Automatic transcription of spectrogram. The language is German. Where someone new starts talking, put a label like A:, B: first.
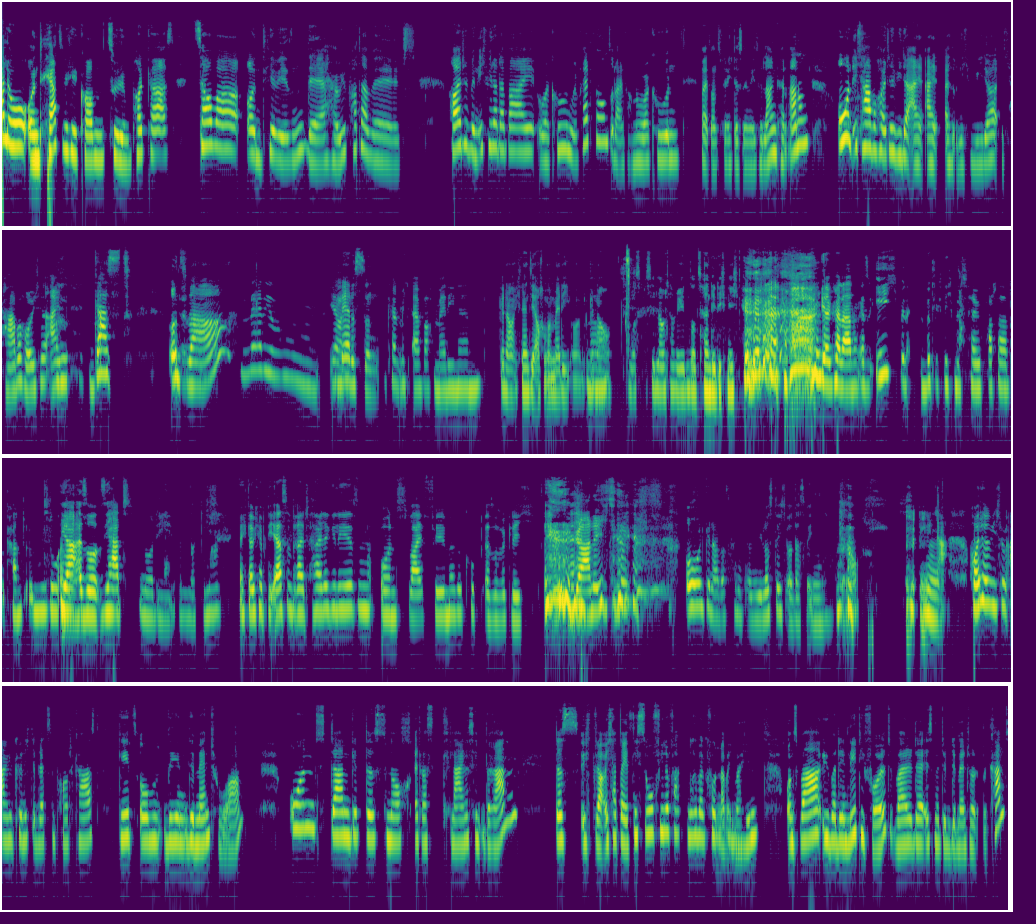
A: Hallo und herzlich willkommen zu dem Podcast Zauber und Tierwesen der Harry Potter Welt. Heute bin ich wieder dabei, Raccoon with Headphones oder einfach nur Raccoon, weil sonst finde ich das irgendwie zu lang, keine Ahnung. Und ich habe heute wieder ein, ein also nicht wieder, ich habe heute einen Gast. Und zwar
B: Madison. Ja,
A: Madison.
B: Ihr könnt mich einfach Maddie nennen.
A: Genau, ich nenne sie auch immer Maddie und
B: Genau.
A: genau. Du musst ein bisschen lauter reden, sonst hören die dich nicht.
B: ja, keine Ahnung. Also ich bin wirklich nicht mit Harry Potter bekannt irgendwie so.
A: ja, also sie hat nur die, also sag du mal.
B: ja, ich glaube, ich habe die ersten drei Teile gelesen und zwei Filme geguckt. Also wirklich.
A: Gar nicht. Und genau, das finde ich irgendwie lustig und deswegen, genau. ja. Heute, wie schon angekündigt im letzten Podcast, geht es um den Dementor. Und dann gibt es noch etwas Kleines hinten dran. Das, ich glaube, ich habe da jetzt nicht so viele Fakten drüber gefunden, aber immerhin. Und zwar über den Letifold, weil der ist mit dem Dementor bekannt.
